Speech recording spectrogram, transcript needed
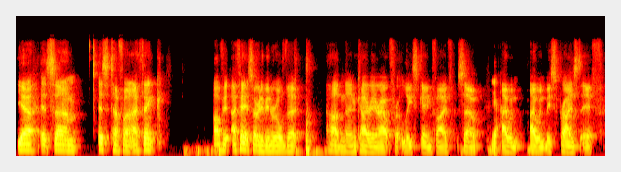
Yeah, it's um it's a tough one. I think of it, I think it's already been ruled that Harden and Kyrie are out for at least game five. So yeah, I wouldn't I wouldn't be surprised if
